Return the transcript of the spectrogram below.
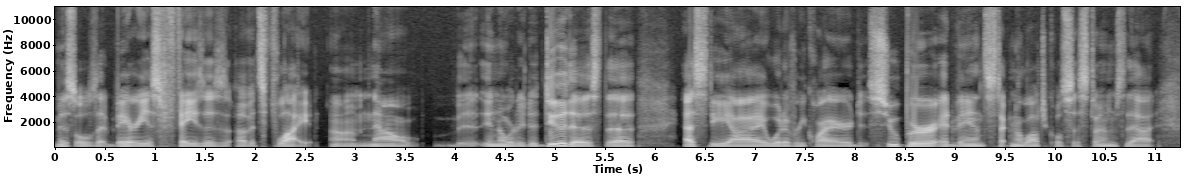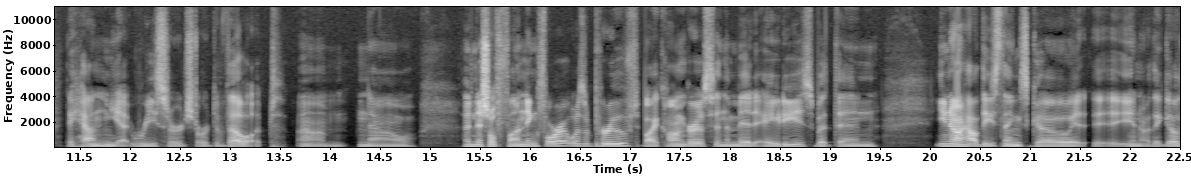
missiles at various phases of its flight. Um, now, in order to do this, the SDI would have required super advanced technological systems that they hadn't yet researched or developed. Um, now, initial funding for it was approved by Congress in the mid 80s, but then you know how these things go. It, it, you know, they go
